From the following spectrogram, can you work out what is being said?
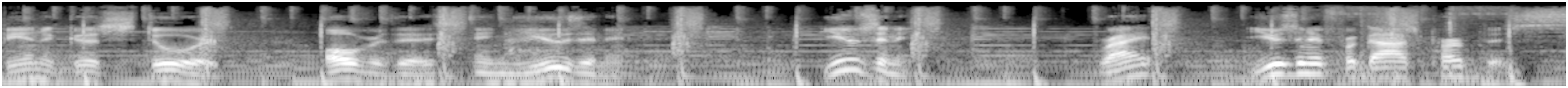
being a good steward over this and using it. Using it, right? Using it for God's purpose.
